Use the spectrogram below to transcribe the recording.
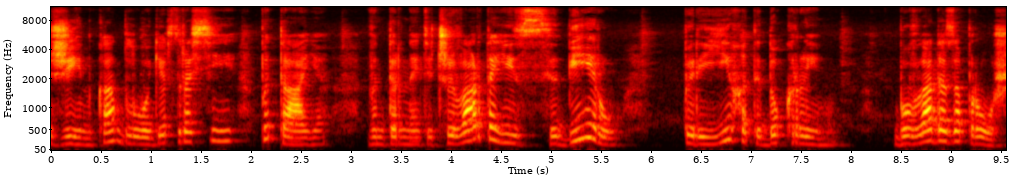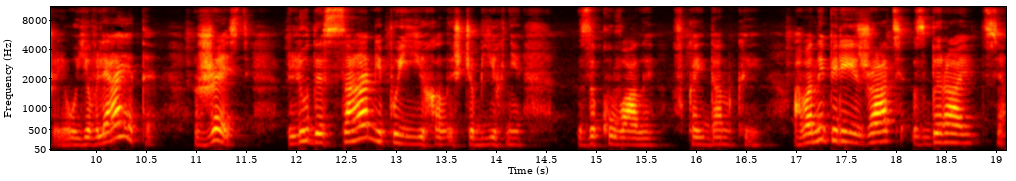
жінка, блогер з Росії, питає в інтернеті, чи варто їй з Сибіру переїхати до Криму. Бо влада запрошує. Уявляєте? Жесть. Люди самі поїхали, щоб їхні закували в кайданки. А вони переїжджати збираються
